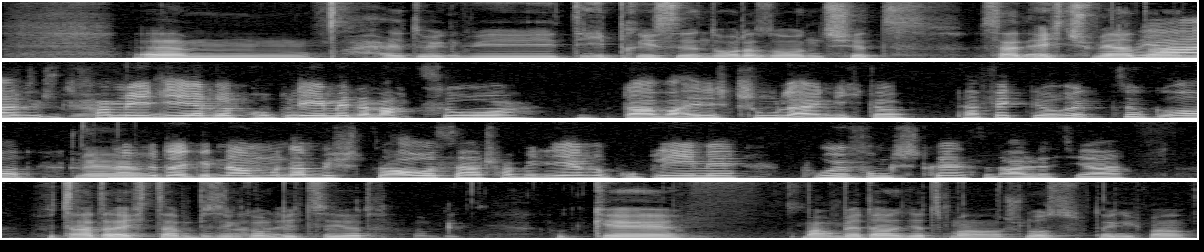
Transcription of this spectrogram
ähm, halt irgendwie Depri sind oder so ein Shit. Ist halt echt schwer Ja, dann. familiäre Probleme, da macht so, da war die Schule eigentlich der perfekte Rückzugort. Ja, Und dann wird er genommen und dann bist du zu Hause, hast familiäre Probleme, Prüfungsstress und alles, ja. Wird halt echt ein bisschen kompliziert. Okay, machen wir dann jetzt mal Schluss, denke ich mal.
